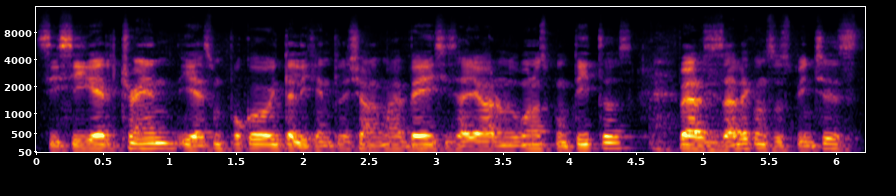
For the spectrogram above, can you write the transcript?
si sigue el trend y es un poco inteligente el Sean McVay, sí se va a llevar unos buenos puntitos, pero si sale con sus pinches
